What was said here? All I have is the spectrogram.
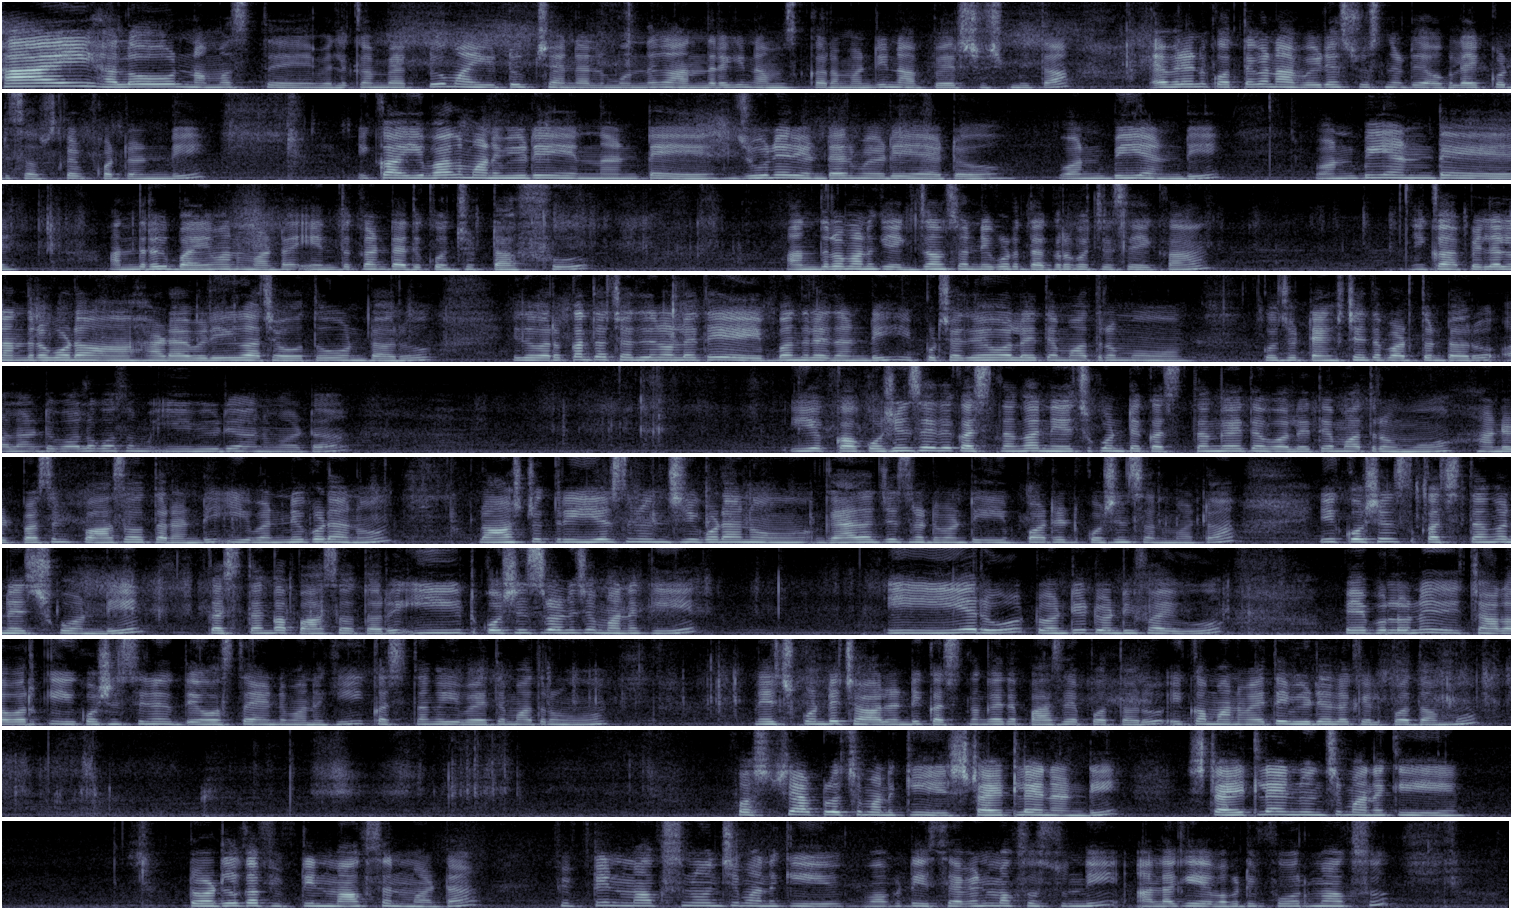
Hi hello namaste. Welcome back to మా YouTube channel. ముందుగా అందరికీ నమస్కారం అండి. నా పేరు సుష్మిత. ఎవరైనా కొత్తగా నా వీడియోస్ చూసినట్టు ఒక లైక్ కొట్టి సబ్స్క్రైబ్ కొట్టండి. ఇక ఇవాళ మన వీడియో ఏంటంటే జూనియర్ ఇంటర్మీడియట్ వన్ బి అండి. వన్ బి అంటే అందరికి భయం అనమాట ఎందుకంటే అది కొంచెం టఫ్. అందులో మనకి ఎగ్జామ్స్ అన్నీ కూడా దగ్గరకు వచ్చేసాయి ఇక. ఇక పిల్లలందరూ కూడా హడావిడిగా చదువుతూ ఉంటారు. ఇది వరకు అంతా చదివిన వాళ్ళైతే ఇబ్బంది లేదండి. ఇప్పుడు చదివే వాళ్ళైతే మాత్రము కొంచెం టెన్షన్ అయితే పడుతుంటారు. అలాంటి వాళ్ళ కోసం ఈ వీడియో అనమాట ఈ యొక్క క్వశ్చన్స్ అయితే ఖచ్చితంగా నేర్చుకుంటే ఖచ్చితంగా అయితే వాళ్ళైతే మాత్రము హండ్రెడ్ పర్సెంట్ పాస్ అవుతారండి. ఇవన్నీ కూడాను లాస్ట్ త్రీ ఇయర్స్ నుంచి కూడాను గ్యాదర్ చేసినటువంటి ఇంపార్టెంట్ క్వశ్చన్స్ అనమాట ఈ క్వశ్చన్స్ ఖచ్చితంగా నేర్చుకోండి. ఖచ్చితంగా పాస్ అవుతారు. ఈ క్వశ్చన్స్లో నుంచి మనకి ఈ ఇయర్ ట్వంటీ ట్వంటీ ఫైవ్ పేపర్లోనే చాలా వరకు ఈ క్వశ్చన్స్ అనేది వస్తాయండి మనకి. ఖచ్చితంగా ఇవైతే మాత్రం నేర్చుకుంటే చాలండి. ఖచ్చితంగా అయితే పాస్ అయిపోతారు. ఇక మనమైతే వీడియోలోకి వెళ్ళిపోదాము. ఫస్ట్ చాప్టర్ వచ్చి మనకి స్ట్రైట్ లైన్ అండి. స్ట్రైట్ లైన్ నుంచి మనకి టోటల్గా ఫిఫ్టీన్ మార్క్స్ అనమాట ఫిఫ్టీన్ మార్క్స్ నుంచి మనకి ఒకటి సెవెన్ మార్క్స్ వస్తుంది. అలాగే ఒకటి ఫోర్ మార్క్స్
